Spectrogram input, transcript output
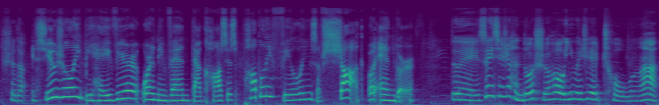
是的，It's usually behavior or an event that causes public feelings of shock or anger. 对，所以其实很多时候，因为这些丑闻啊，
